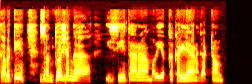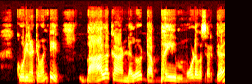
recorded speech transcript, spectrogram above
కాబట్టి సంతోషంగా ఈ సీతారాముల యొక్క కళ్యాణ ఘట్టం కూడినటువంటి బాలకాండలో డెబ్భై మూడవ సర్గ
